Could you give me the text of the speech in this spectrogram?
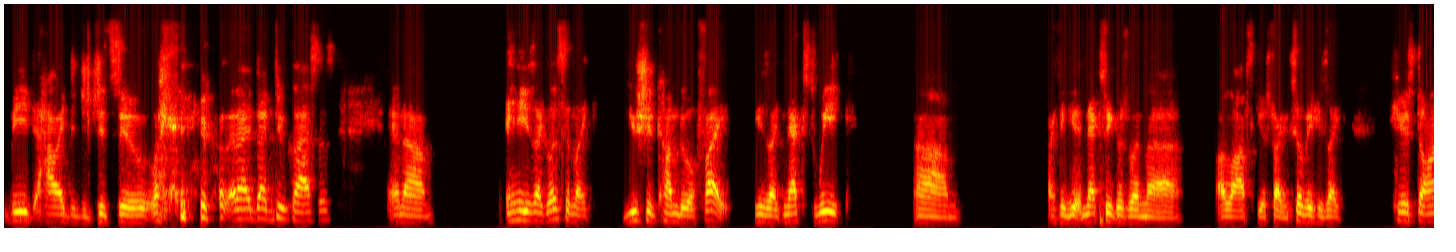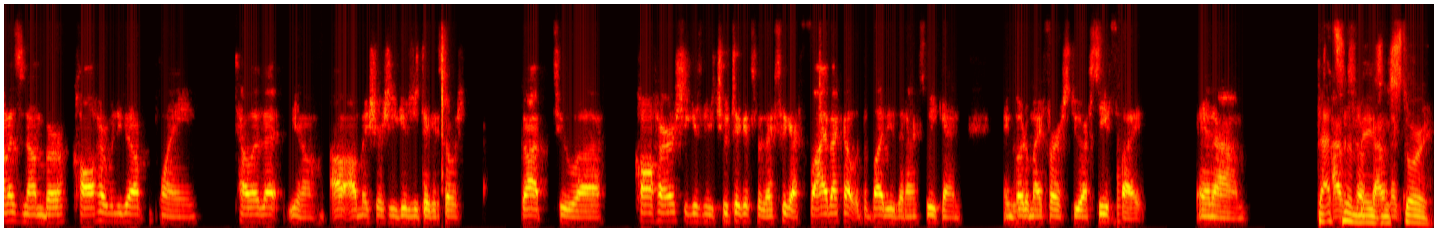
me, how I did jujitsu, like, and I had done two classes. And, um, and he's like, listen, like, you should come to a fight. He's like, next week, um, I think next week was when, uh, Arlovski was fighting Sylvia. He's like, here's Donna's number. Call her when you get off the plane. Tell her that you know I'll, I'll make sure she gives you tickets. So got to uh, call her. She gives me two tickets for next week. I fly back out with the buddy the next weekend and go to my first UFC fight. And um, that's an amazing like, story.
